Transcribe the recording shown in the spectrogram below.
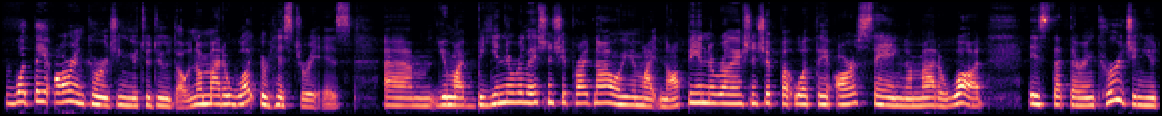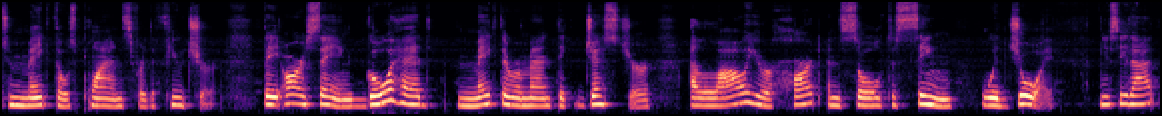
what they are encouraging you to do though no matter what your history is um, you might be in a relationship right now or you might not be in a relationship but what they are saying no matter what is that they're encouraging you to make those plans for the future. They are saying, go ahead, make the romantic gesture, allow your heart and soul to sing with joy. You see that?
